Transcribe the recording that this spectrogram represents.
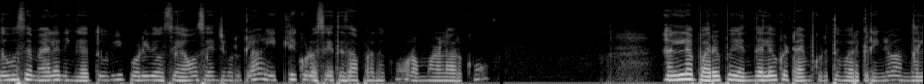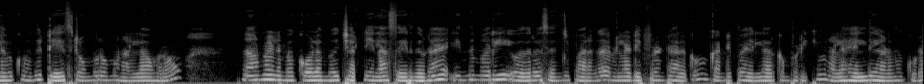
தோசை மேலே நீங்கள் தூவி பொடி தோசையாகவும் செஞ்சு கொடுக்கலாம். இட்லி கூட சேர்த்து சாப்பிட்றதுக்கும் ரொம்ப நல்லாயிருக்கும். நல்ல பருப்பு எந்த அளவுக்கு டைம் கொடுத்து வறுக்குறீங்களோ அந்த அளவுக்கு வந்து டேஸ்ட் ரொம்ப ரொம்ப நல்லா வரும். நார்மலாக நம்ம குழம்பு சட்னிலாம் செய்கிறத விட இந்த மாதிரி ஒரு தடவை செஞ்சு பாருங்கள் நல்லா டிஃப்ரெண்ட்டாக இருக்கும். கண்டிப்பாக எல்லாருக்கும் பிடிக்கும். நல்லா ஹெல்த்தியானதும் கூட.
